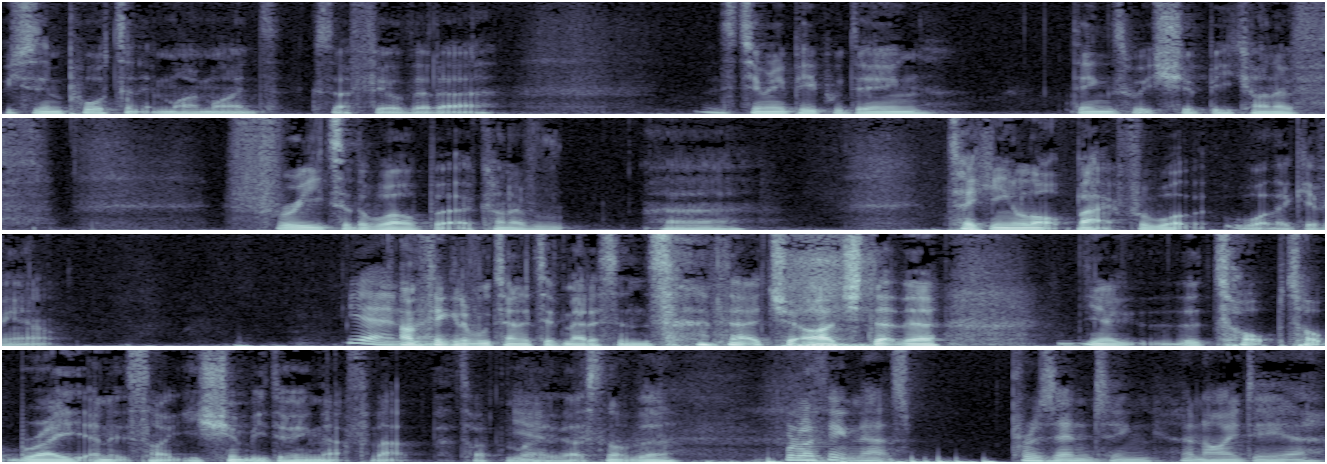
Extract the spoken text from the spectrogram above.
which is important in my mind because I feel that uh, there's too many people doing things which should be kind of free to the world, but are kind of uh, taking a lot back for what what they're giving out. Yeah. I'm thinking of alternative medicines that are charged at the you know the top top rate, and it's like you shouldn't be doing that for that, that type of money. Yeah. That's not the Well, I think that's presenting an idea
